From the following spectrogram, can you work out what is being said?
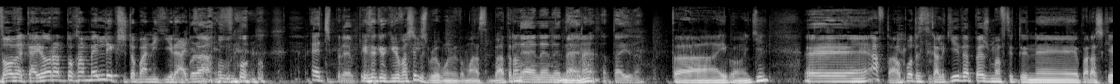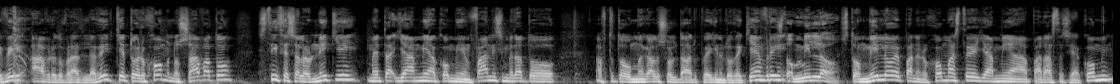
12 η ώρα το είχαμε λήξει το πανηγυράκι. Μπράβο. Έτσι πρέπει. Ήρθε και ο κύριος Βασίλης την προηγούμενη εβδομάδα στην Πάτρα. Ναι, ναι, ναι, τα έμαθα, τα είδα. Τα είπαμε εκεί. Ε, αυτά. Οπότε στη Χαλκίδα παίζουμε αυτή την ε, Παρασκευή, αύριο το βράδυ δηλαδή, και το ερχόμενο Σάββατο στη Θεσσαλονίκη μετά, για μία ακόμη εμφάνιση μετά το, αυτό το μεγάλο sold out που έγινε το Δεκέμβρη. Στο Μήλο. Στο Μήλο επανερχόμαστε για μία παράσταση ακόμη.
